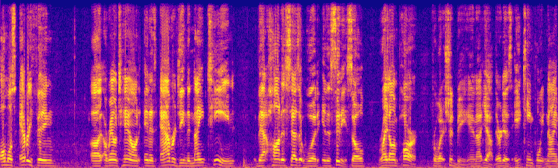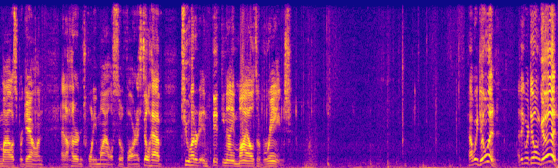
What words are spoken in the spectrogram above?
almost everything uh, around town and it's averaging the 19 that Honda says it would in the city. So right on par for what it should be. And uh, yeah, there it is, 18.9 miles per gallon at 120 miles so far. And I still have 259 miles of range. How we doing? I think we're doing good.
